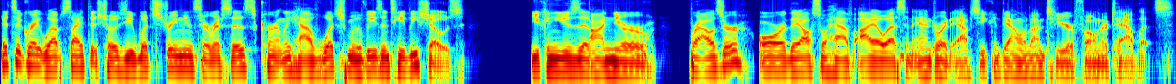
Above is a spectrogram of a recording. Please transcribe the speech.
It's a great website that shows you which streaming services currently have which movies and TV shows. You can use it on your browser, or they also have iOS and Android apps you can download onto your phone or tablets.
